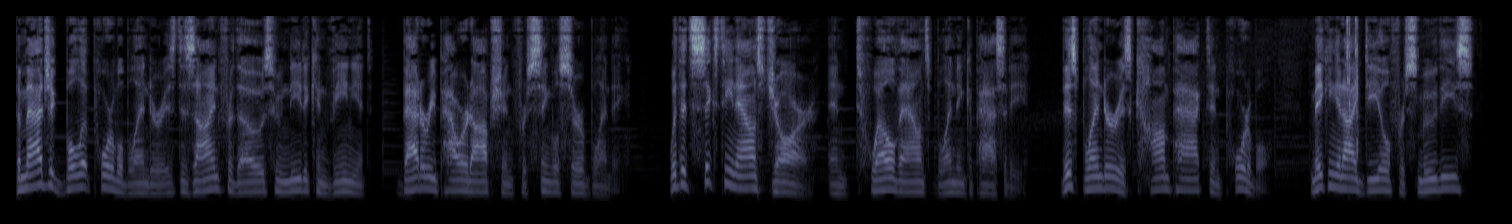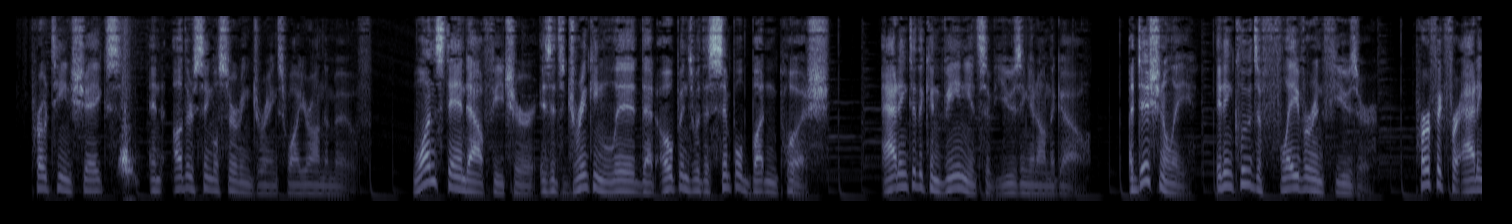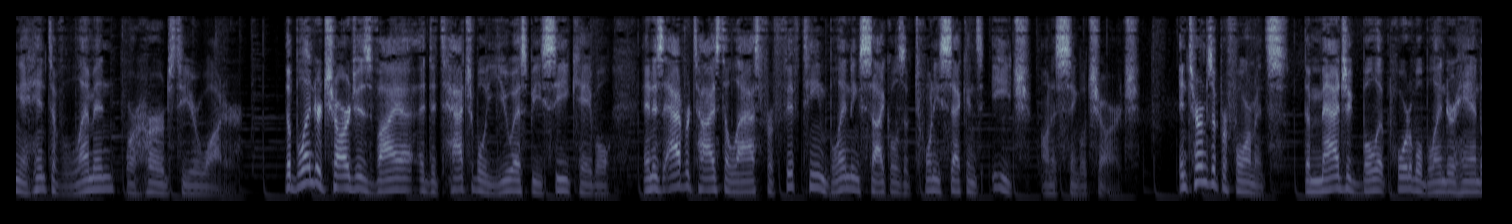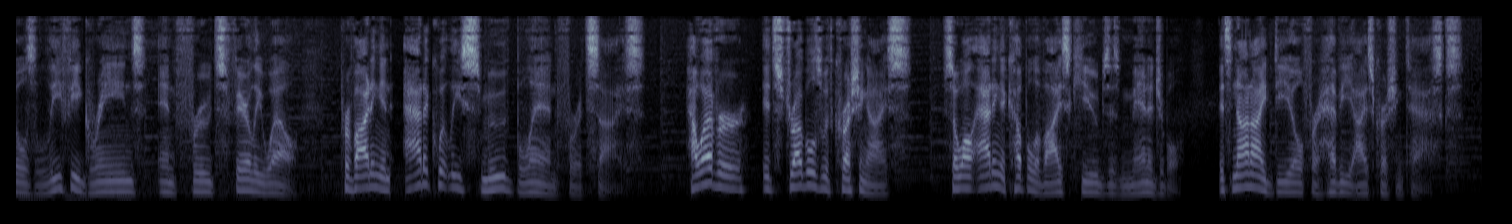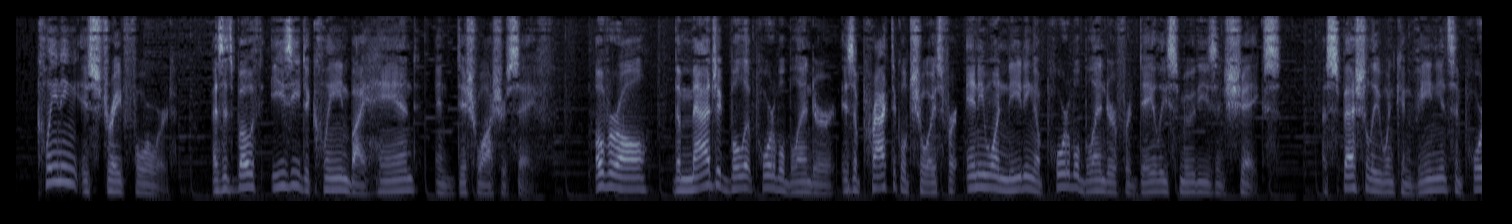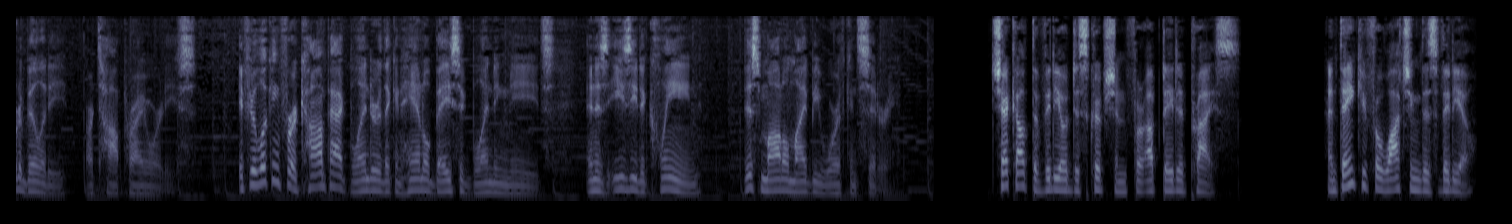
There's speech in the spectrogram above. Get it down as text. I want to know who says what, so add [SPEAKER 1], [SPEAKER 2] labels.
[SPEAKER 1] The Magic Bullet Portable Blender is designed for those who need a convenient, battery-powered option for single-serve blending. With its 16-ounce jar and 12-ounce blending capacity, this blender is compact and portable, making it ideal for smoothies, protein shakes, and other single-serving drinks while you're on the move. One standout feature is its drinking lid that opens with a simple button push, adding to the convenience of using it on the go. Additionally, it includes a flavor infuser, perfect for adding a hint of lemon or herbs to your water. The blender charges via a detachable USB-C cable and is advertised to last for 15 blending cycles of 20 seconds each on a single charge. In terms of performance, the Magic Bullet Portable Blender handles leafy greens and fruits fairly well, providing an adequately smooth blend for its size. However, it struggles with crushing ice, so while adding a couple of ice cubes is manageable, it's not ideal for heavy ice crushing tasks. Cleaning is straightforward, as it's both easy to clean by hand and dishwasher safe. Overall, the Magic Bullet Portable Blender is a practical choice for anyone needing a portable blender for daily smoothies and shakes, especially when convenience and portability are top priorities. If you're looking for a compact blender that can handle basic blending needs and is easy to clean, this model might be worth considering.
[SPEAKER 2] Check out the video description for updated price. And thank you for watching this video.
